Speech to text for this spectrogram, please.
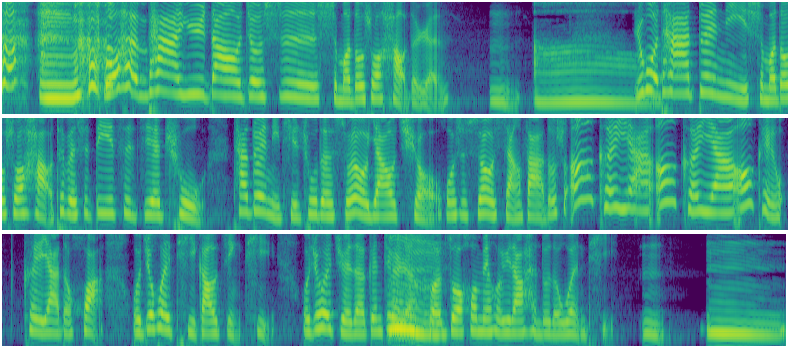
嗯，我很怕遇到就是什么都说好的人，嗯。啊，如果他对你什么都说好，特别是第一次接触，他对你提出的所有要求或是所有想法都说啊可以呀，哦可以呀，哦可以可以呀的话，我就会提高警惕，我就会觉得跟这个人合作后面会遇到很多的问题，嗯嗯。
